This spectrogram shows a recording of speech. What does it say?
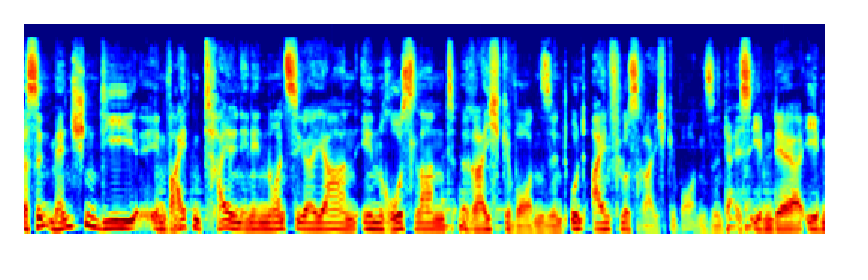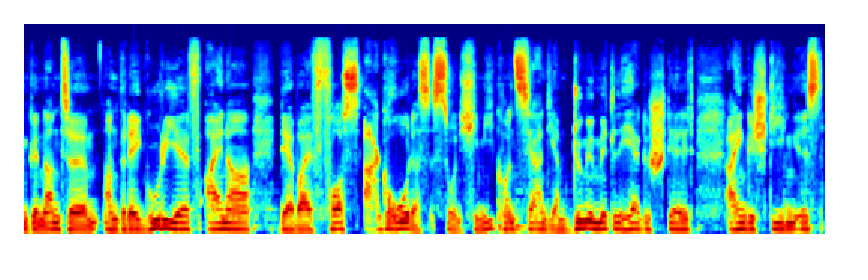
Das sind Menschen, die in weiten Teilen in den 90er Jahren in Russland reich geworden sind und einflussreich geworden sind. Da ist eben der eben genannte Andrei Guriev, einer, der bei Voss Agro, das ist so ein Chemiekonzern, die haben Düngemittel hergestellt, eingestiegen ist.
